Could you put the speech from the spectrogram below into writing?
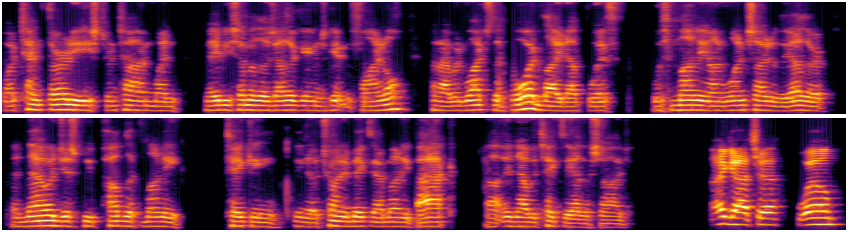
or 10:30 Eastern time when maybe some of those other games are getting final, and I would watch the board light up with with money on one side or the other, and that would just be public money taking, you know, trying to make their money back, uh, and that would take the other side. I gotcha. Well,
